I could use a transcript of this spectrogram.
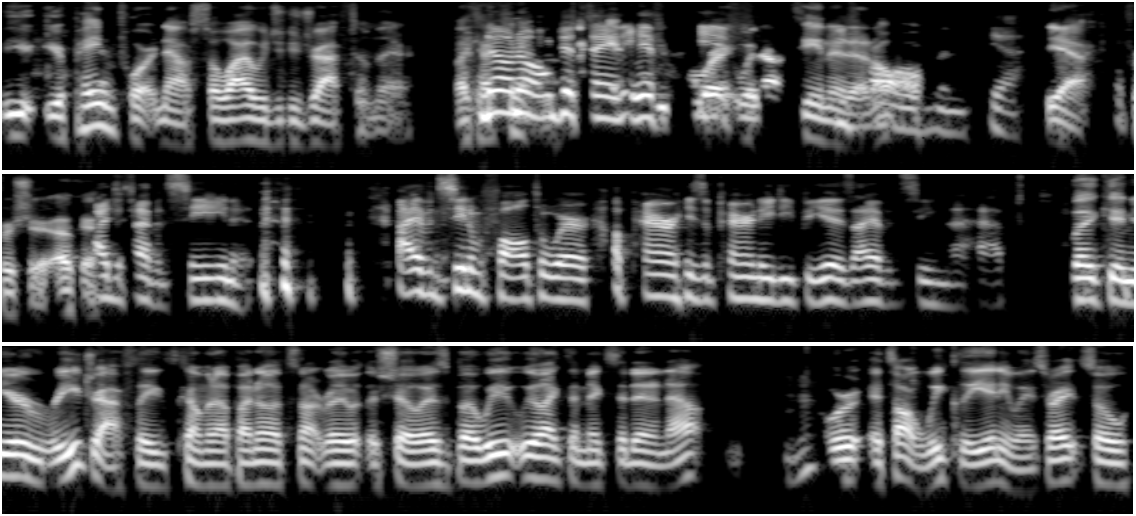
you, you're paying for it now, so why would you draft him there? Like I no, no. I'm just saying if, pay for it if without seeing it at all. then yeah, Yeah, for sure. Okay. I just haven't seen it. I haven't seen him fall to where apparent his apparent ADP is. I haven't seen that happen. like in your redraft leagues coming up, I know it's not really what the show is, but we we like to mix it in and out. Mhm. Or it's all weekly, anyways, right? So.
